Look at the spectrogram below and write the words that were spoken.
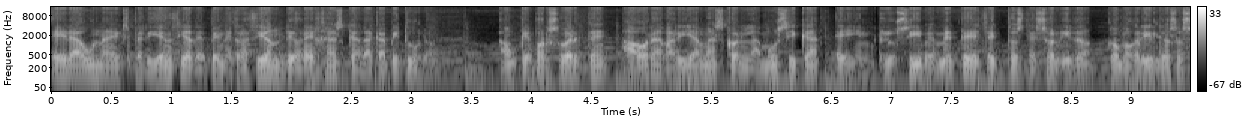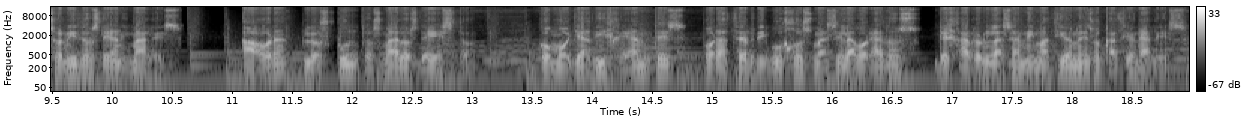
Era una experiencia de penetración de orejas cada capítulo. Aunque por suerte, ahora varía más con la música, e inclusive mete efectos de sonido, como grillos o sonidos de animales. Ahora, los puntos malos de esto. Como ya dije antes, por hacer dibujos más elaborados, dejaron las animaciones ocasionales.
